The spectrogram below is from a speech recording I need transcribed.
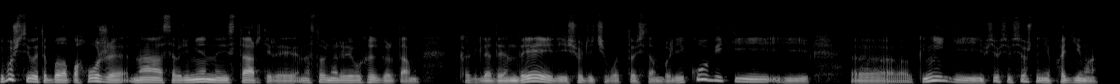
И больше всего это было похоже на современные стартеры настольно-ролевых игр, там, как для ДНД или еще для чего-то. То есть там были и кубики, и э, книги, и все-все-все, что необходимо.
